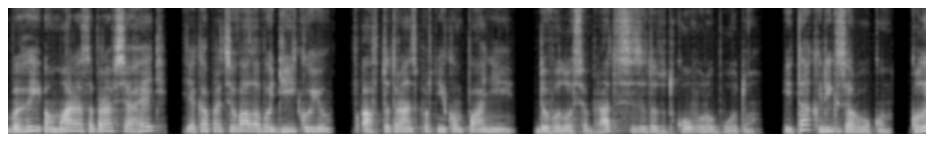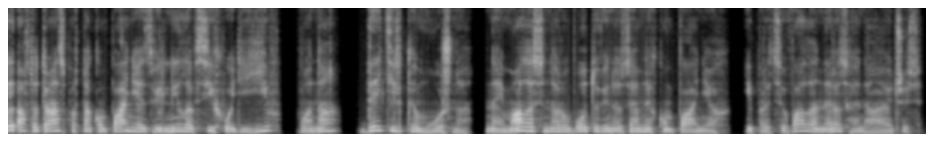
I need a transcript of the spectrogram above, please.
вигий Омара забрався геть, яка працювала водійкою в автотранспортній компанії, довелося братися за додаткову роботу. І так рік за роком. Коли автотранспортна компанія звільнила всіх водіїв, вона, де тільки можна, наймалася на роботу в іноземних компаніях і працювала не розгинаючись.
